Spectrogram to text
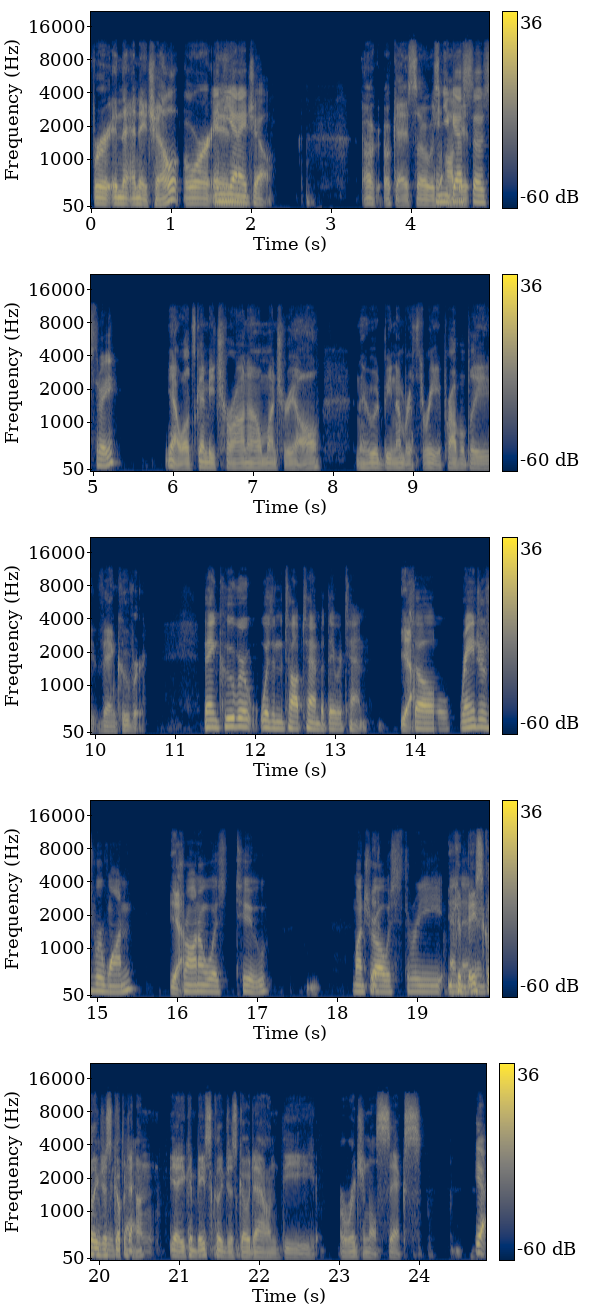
For in the NHL or in, the NHL? Okay, so it was Can you obvi- guess those three? Yeah, well, it's going to be Toronto, Montreal, and who would be number three? Probably Vancouver. Vancouver was in the top 10, but they were 10. Yeah. So Rangers were one. Yeah. Toronto was two. Montreal was three. You can basically Vancouver just go 10. down. Yeah, you can basically just go down the original six. Yeah.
